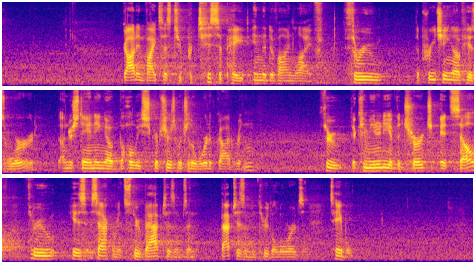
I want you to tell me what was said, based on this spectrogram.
God invites us to participate in the divine life through the preaching of His Word, the understanding of the Holy Scriptures, which are the Word of God written, through the community of the church itself, through His sacraments, through baptisms and baptism and through the Lord's table.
